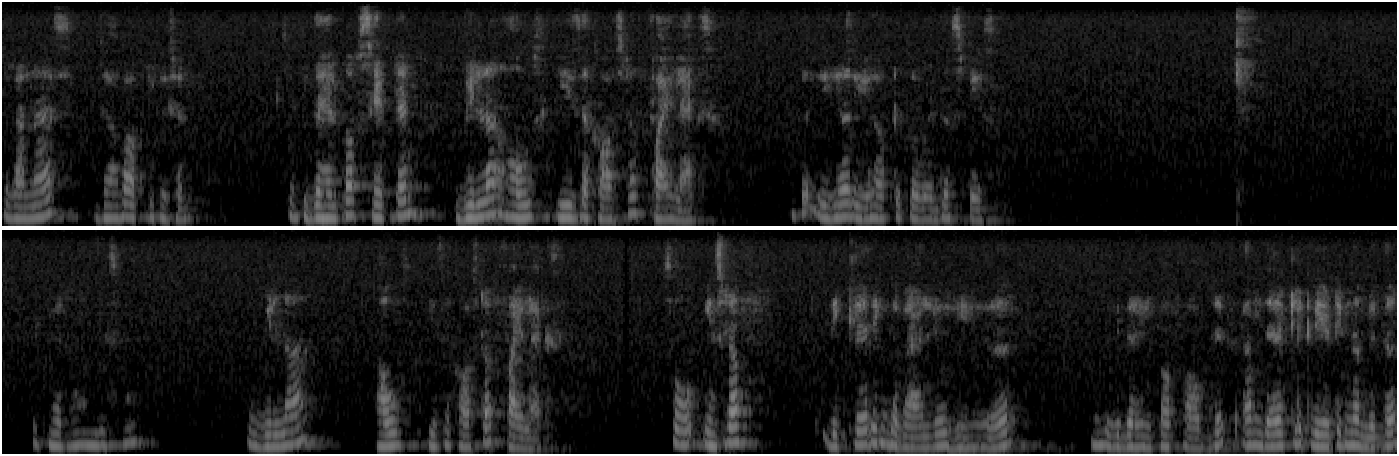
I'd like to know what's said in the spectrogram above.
Run as java application. So with the help of set and villa house is the cost of 5 lakhs. Okay here you have to provide the space let this one. Villa house is the cost of 5 lakhs. So instead of declaring the value here with the help of objects I'm directly creating the method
